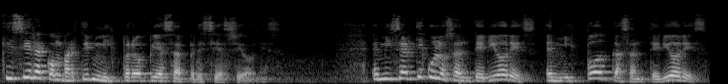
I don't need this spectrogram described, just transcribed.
quisiera compartir mis propias apreciaciones. En mis artículos anteriores, en mis podcasts anteriores,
